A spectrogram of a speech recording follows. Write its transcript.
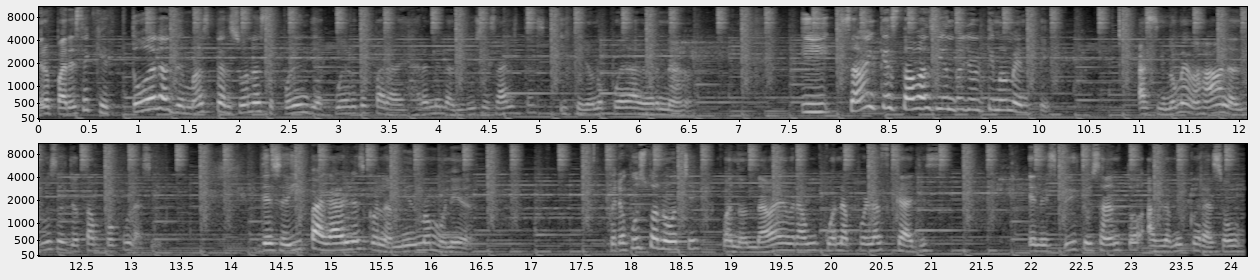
pero parece que todas las demás personas se ponen de acuerdo para dejarme las luces altas y que yo no pueda ver nada. ¿Y saben qué estaba haciendo yo últimamente? Así no me bajaban las luces, yo tampoco las hacía. Decidí pagarles con la misma moneda. Pero justo anoche, cuando andaba de bravucona por las calles, el Espíritu Santo habló a mi corazón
